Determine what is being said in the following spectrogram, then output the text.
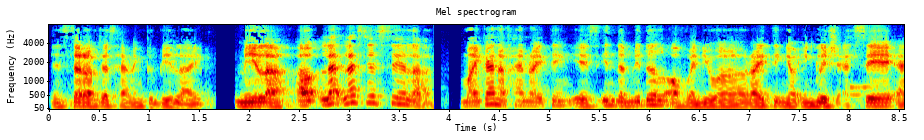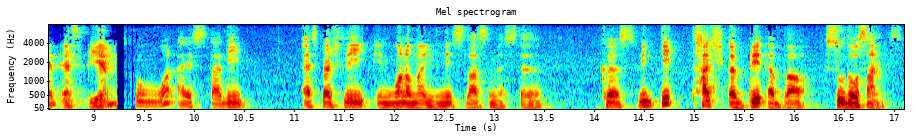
instead of just having to be like Mila. Uh, let let's just say lah. My kind of handwriting is in the middle of when you are writing your English essay at SPM. From what I studied, especially in one of my units last semester, because we did touch a bit about pseudoscience.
